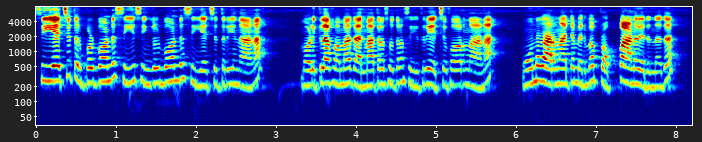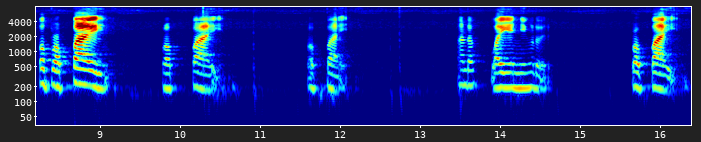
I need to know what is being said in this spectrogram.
C H triple bond C single bond C H three എന്നാണ്. മോളിക്കുലർ ഫോമ തന്മാത്ര സൂത്രം സി ത്രീ എച്ച് ഫോർ എന്നാണ്. മൂന്ന് കാർബണാറ്റം വരുമ്പോൾ പ്രൊപ്പാണ് വരുന്നത്. അപ്പോൾ പ്രൊപ്പൈൻ. പ്രൊപ്പൈൻ. പ്രൊപ്പൈൻ. കണ്ടോ? വൈ എന്നും കൂടെ വരും. പ്രൊപ്പൈൻ.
